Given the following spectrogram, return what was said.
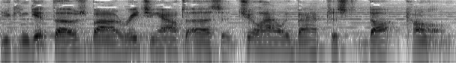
You can get those by reaching out to us at chilhoweebaptist.com.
